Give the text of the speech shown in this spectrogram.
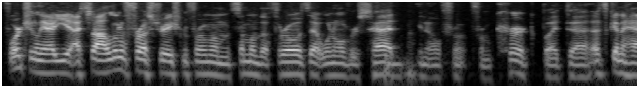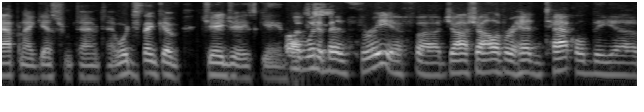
fortunately, I, I saw a little frustration from him and some of the throws that went over his head, you know, from from Kirk. But uh, that's going to happen, I guess, from time to time. What do you think of JJ's game? Well, it would have been three if uh, Josh Oliver hadn't tackled the uh,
